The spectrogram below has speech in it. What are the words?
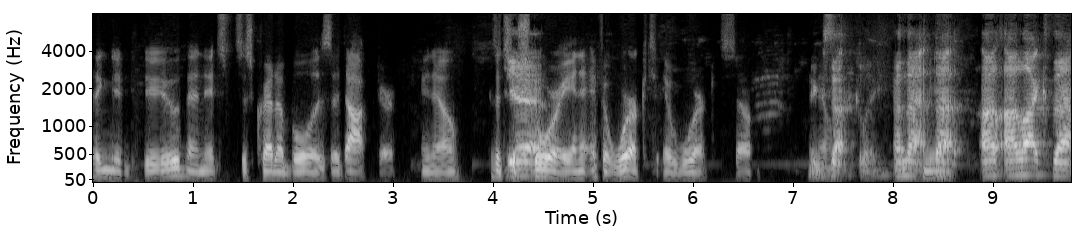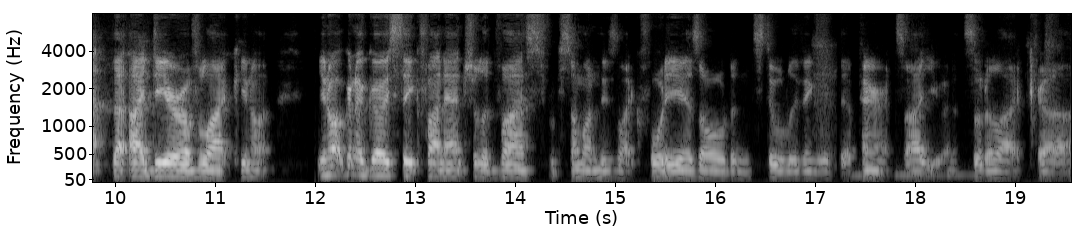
thing to do, then it's as credible as a doctor. You know, because it's yeah. your story, and if it worked, it worked. So exactly, and that yeah. that I, I like that that idea of like you know you're not going to go seek financial advice from someone who's like 40 years old and still living with their parents, are you? And it's sort of like, uh,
